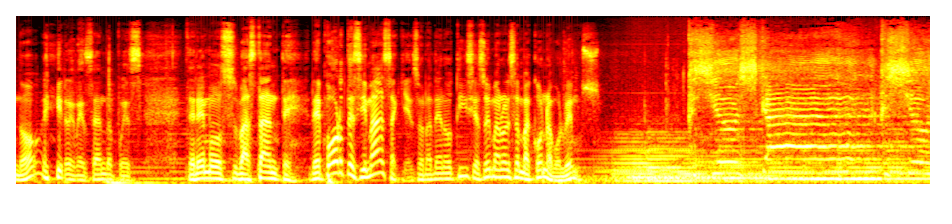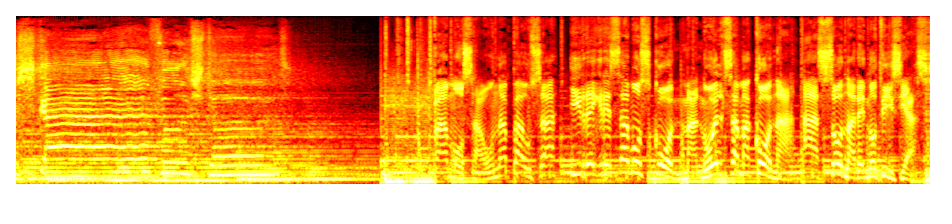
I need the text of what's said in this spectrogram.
¿no? Y regresando pues tenemos bastante deportes y más aquí en Zona de Noticias. Soy Manuel Samacona. Volvemos. Vamos a una pausa y regresamos con Manuel Zamacona a Zona de Noticias.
